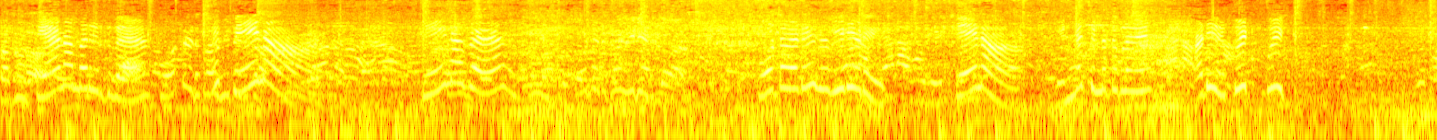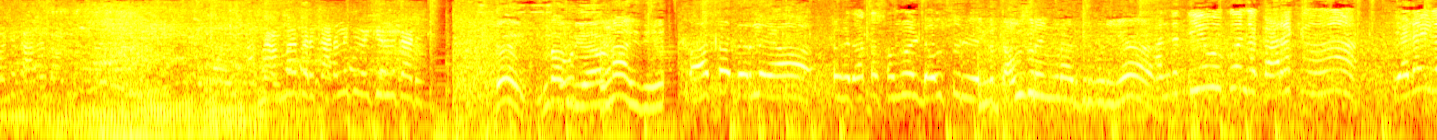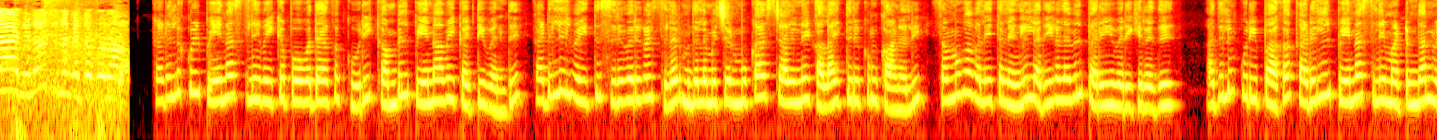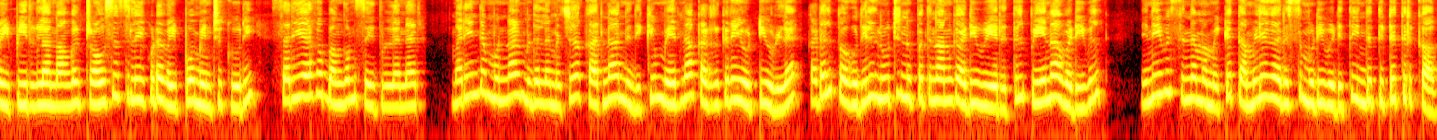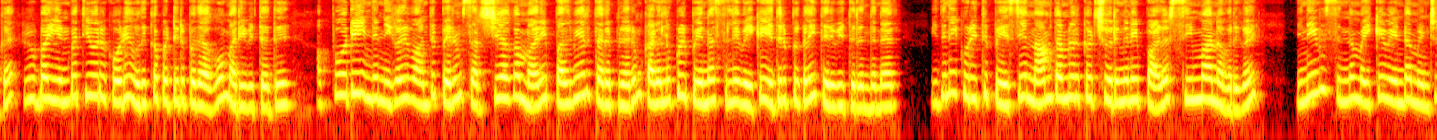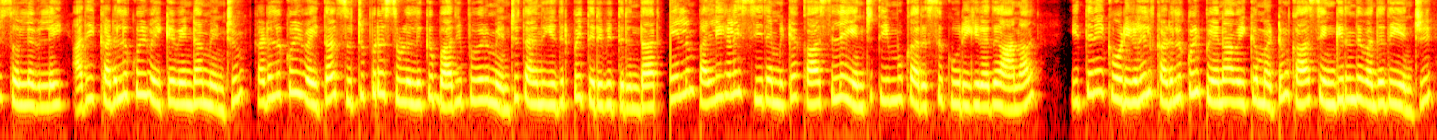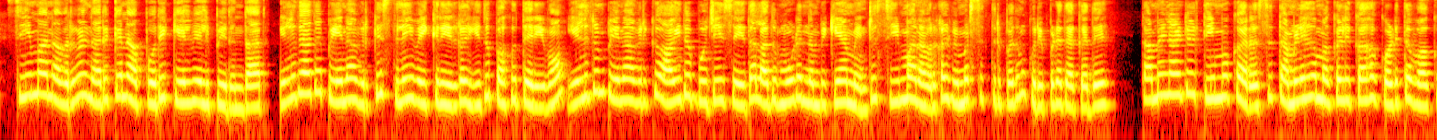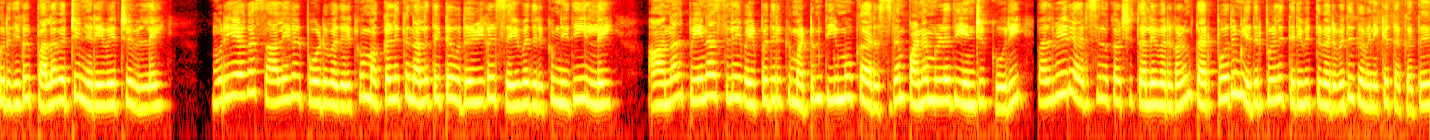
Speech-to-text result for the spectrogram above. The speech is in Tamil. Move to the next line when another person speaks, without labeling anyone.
பார்ப்போம் பேனா மாதிரி இருக்குவே ஏய், பேனா பேனாவே போட்டோ எடு இது வீடியோ எடு. பேனா என்ன சின்னத்துக்குள்ளது அடி குயிக் குயிக் அம்மா பேர் கடலுக்கு வைக்கிறது காடு
டேய் இந்தா குடியா?
என்ன இது?
தாத்தா தெரியலையா? எங்க தாத்தா சமையல் டவுசரு
இந்த டவுசர் எங்கடா எடுத்துட்டு போறீங்க?
அந்த தீவுக்கும் இந்த கரைக்கும் நினைவு கட்ட போறான்
கடலுக்குள் பேனா சிலை வைக்கப் போவதாக கூறி கம்பில் பேனாவை கட்டி வந்து கடலில் வைத்து சிறுவர்கள் சிலர் முதலமைச்சர் மு ஸ்டாலினை கலாய்த்திருக்கும் காணொளி சமூக வலைத்தளங்களில் அதிகளவில் பரவி வருகிறது. அதிலும் குறிப்பாக கடலில் பேனா சிலை மட்டும்தான் வைப்பீர்களா? நாங்கள் ட்ரௌசர் சிலை கூட வைப்போம் என்று கூறி சரியாக பங்கம் செய்துள்ளனர். மறைந்த முன்னாள் முதலமைச்சர் கருணாநிதிக்கு மெரினா கடற்கரையொட்டியுள்ள கடல் பகுதியில் நூற்றி முப்பத்தி நான்கு அடி உயரத்தில் பேனா வடிவில் நினைவு சின்னம் அமைக்க தமிழக அரசு முடிவெடுத்து இந்த திட்டத்திற்காக ரூபாய் எண்பத்தி ஒரு கோடி ஒதுக்கப்பட்டிருப்பதாகவும் அறிவித்தது. அப்போதே இந்த நிகழ்வாந்து பெரும் சர்ச்சையாக மாறி பல்வேறு தரப்பினரும் கடலுக்குள் பேனா சிலை வைக்க எதிர்ப்புகளை தெரிவித்திருந்தனர். இதனை குறித்து பேசிய நாம் தமிழர் கட்சி ஒருங்கிணைப்பாளர் சீமான் அவர்கள் நினைவு சின்னம் வைக்க வேண்டாம் என்று சொல்லவில்லை. அதை கடலுக்குள் வைக்க வேண்டாம் என்றும் கடலுக்குள் வைத்தால் சுற்றுப்புற சூழலுக்கு பாதிப்பு வரும் என்று தனது எதிர்ப்பை தெரிவித்திருந்தார். மேலும் பள்ளிகளை சீரமைக்க காசில்லை என்று திமுக அரசு கூறுகிறது. ஆனால் இத்தனை கோடிகளில் கடலுக்குள் பேனா வைக்க மட்டும் காசு எங்கிருந்து வந்தது என்று சீமான் அவர்கள் நறுக்கென அப்போதே கேள்வி எழுப்பியிருந்தார். எழுதாத பேனாவிற்கு சிலை வைக்கிறீர்கள் இது பகுத்தறிவாம். எழுதும் பேனாவிற்கு ஆயுத பூஜை செய்தால் அது மூட நம்பிக்கையாம் என்று சீமான் அவர்கள் விமர்சித்திருப்பதும் குறிப்பிடத்தக்கது. தமிழ்நாட்டில் திமுக அரசு தமிழக மக்களுக்காக கொடுத்த வாக்குறுதிகள் பலவற்றை நிறைவேற்றவில்லை. முறையாக சாலைகள் போடுவதற்கும் மக்களுக்கு நலத்திட்ட உதவிகள் செய்வதற்கும் நிதி இல்லை. ஆனால் பேனா சிலை வைப்பதற்கு மட்டும் திமுக அரசிடம் பணம் உள்ளது என்று கூறி பல்வேறு அரசியல் கட்சி தலைவர்களும் தற்போதும் எதிர்ப்புகளை தெரிவித்து வருவது கவனிக்கத்தக்கது.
